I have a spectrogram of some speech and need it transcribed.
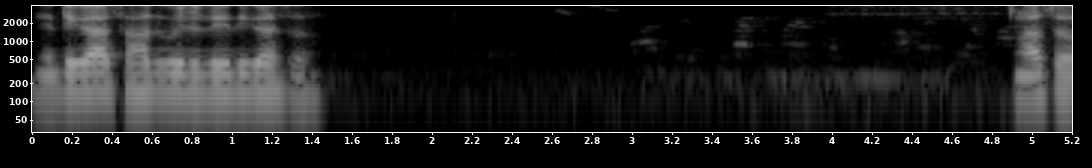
এদিকে আসো হাত বুলিয়ে দিয়ে এদিকে আসো আসো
